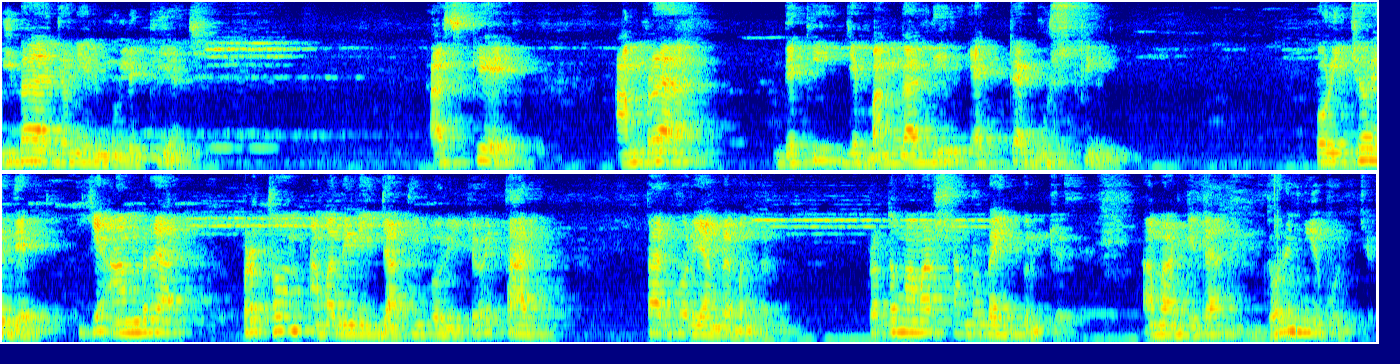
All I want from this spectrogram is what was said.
বিভাজনের মূলে কি আছে? আজকে আমরা দেখি যে বাঙালির একটা গোষ্ঠী পরিচয় দেয়। যে আমরা প্রথম আমাদের এই জাতি পরিচয়, তার, তারপরে আমরা বাঙালি। প্রথম আমার সাম্প্রদায়িক পরিচয়, আমার যেটা ধর্মীয় পরিচয়।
